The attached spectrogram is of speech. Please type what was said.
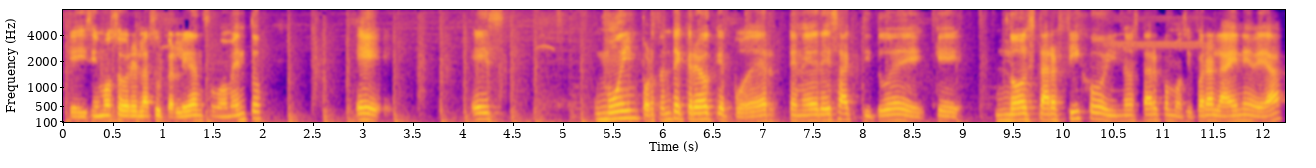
que hicimos sobre la Superliga en su momento, eh, es muy importante creo que poder tener esa actitud de que no estar fijo y no estar como si fuera la NBA,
